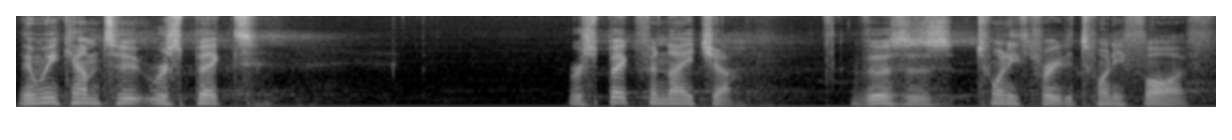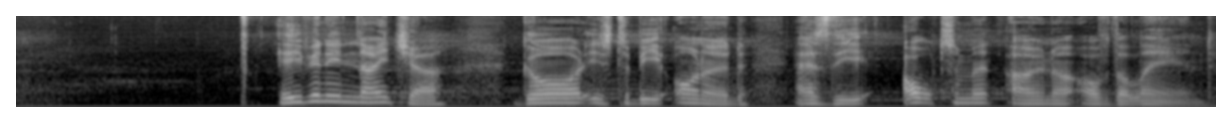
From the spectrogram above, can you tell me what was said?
Then we come to respect respect for nature verses 23 to 25. Even in nature, God is to be honored as the ultimate owner of the land.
